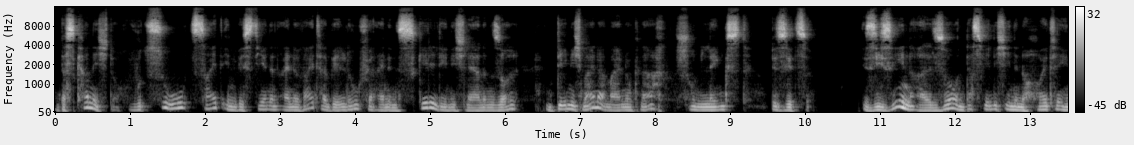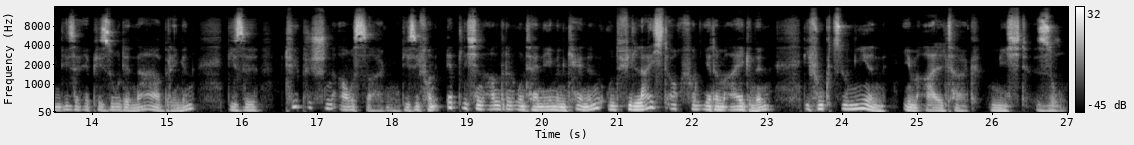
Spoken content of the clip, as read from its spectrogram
Das kann ich doch. Wozu Zeit investieren in eine Weiterbildung für einen Skill, den ich lernen soll, den ich meiner Meinung nach schon längst besitze? Sie sehen also, und das will ich Ihnen heute in dieser Episode nahebringen, diese typischen Aussagen, die Sie von etlichen anderen Unternehmen kennen und vielleicht auch von Ihrem eigenen, die funktionieren im Alltag nicht so.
